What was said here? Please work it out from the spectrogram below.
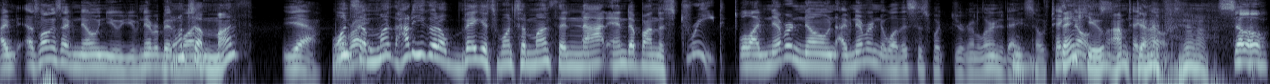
I'm as long as I've known you, you've never been Once one. a month? Yeah, well, Once a month? How do you go to Vegas once a month and not end up on the street? Well, I've never known. I've never. Well, this is what you're going to learn today. So take Thank notes. you. I'm take done. notes. So,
